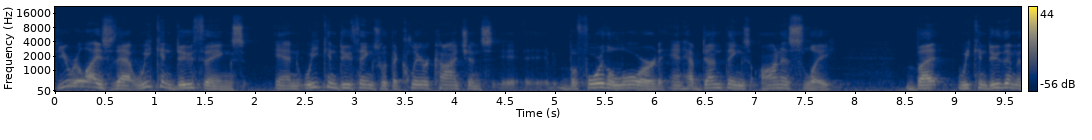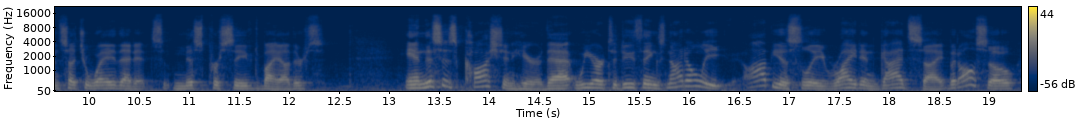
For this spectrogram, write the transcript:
Do you realize that we can do things and we can do things with a clear conscience eh, before the Lord and have done things honestly, but we can do them in such a way that it's misperceived by others. And this is caution here that we are to do things not only obviously right in God's sight, but also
